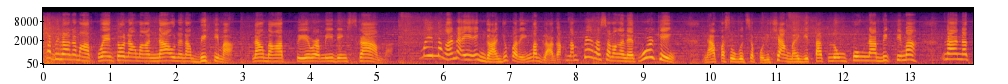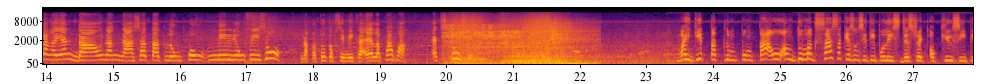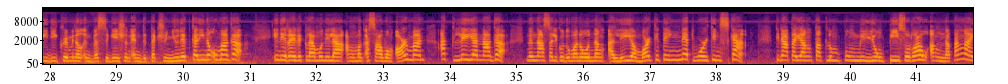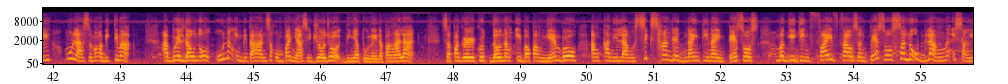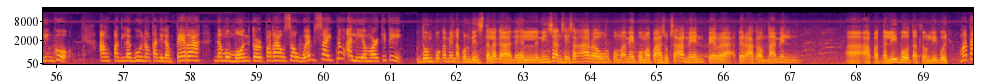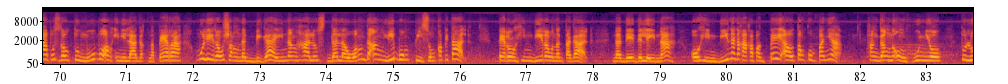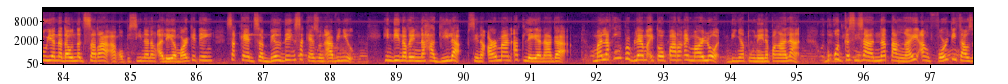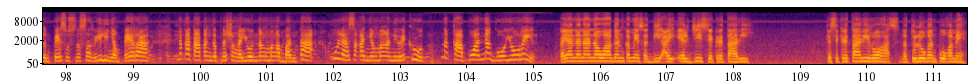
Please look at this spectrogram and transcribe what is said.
kabila ng mga kwento ng mga nauna ng biktima ng mga pyramiding scam, may mga naiengganyo pa rin maglagak ng pera sa mga networking. Napasugod sa pulisya ang mahigit 30 na biktima na natangayan daw ng nasa 30 milyong piso. Nakatutok si Micaela Papa. Exclusive. Mahigit 30 tao ang dumagsa sa Quezon City Police District o QCPD Criminal Investigation and Detection Unit kaninang umaga. Inirereklamo nila ang mag-asawang Arman at Leia Naga na nasa likod umano ng Alea Marketing Networking Scam. Tinatayang 30 milyong piso raw ang natangay mula sa mga biktima. Abril daw noong unang imbitahan sa kumpanya si Jojo, di niya tunay na pangalan. Sa pag-recruit daw ng iba pang miyembro, ang kanilang 699 pesos magiging 5,000 pesos sa loob lang ng isang linggo. Ang paglago ng kanilang pera na monitor pa raw sa website ng Alia Marketing. Doon po kami na-convince talaga dahil minsan sa isang araw puma- may pumapasok sa amin per, per account namin uh, 4,000, 3,000. Matapos daw tumubo ang inilagak na pera, muli raw siyang nagbigay ng halos 200,000 pisong kapital. Pero hindi raw nagtagal, nade-delay na o hindi na nakakapag-payout ang kumpanya. Hanggang noong Hunyo, tuluyan na daw nagsara ang opisina ng Alea Marketing sa KEDSA Building sa Quezon Avenue. Hindi na rin nahagilap sina Arman at Lea Naga. Malaking problema ito para kay Marlon, di niya tunay na pangalan. Bukod kasi sa natangay ang 40,000 pesos na sarili niyang pera, nakatatanggap na siya ngayon ng mga banta mula sa kanyang mga ni-recruit na kapwa na goyo rin. Kaya nananawagan kami sa DILG Secretary. Kay Secretary Rojas, natulungan po kami.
